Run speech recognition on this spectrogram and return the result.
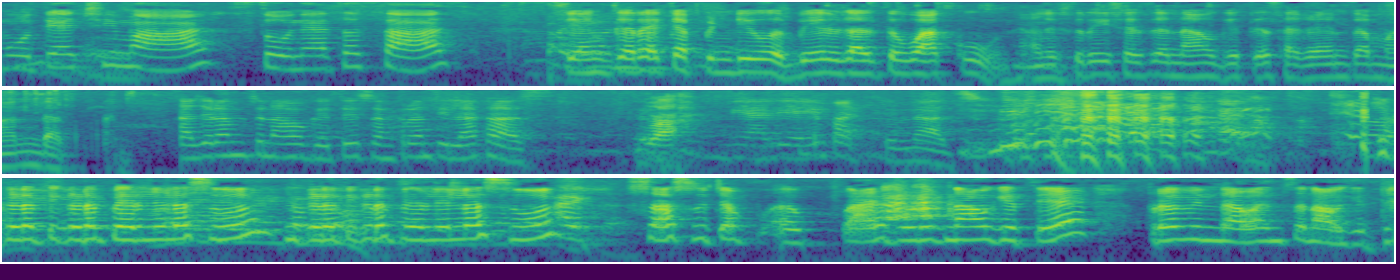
मोत्याची माळ सोन्याचा साज. शंकराच्या पिंडीवर बेल घालतो वाकून. आणि सुरेशाचं नाव घेते सगळ्यांचा मान दाख. राजारामचं नाव घेते संक्रांतीला खास. वा. इकडं तिकडं पेरलेला सून इकडं तिकडं पेरलेला सून सासूच्या पाय पडून नाव घेते. प्रवीण रावांचं नाव घेते.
